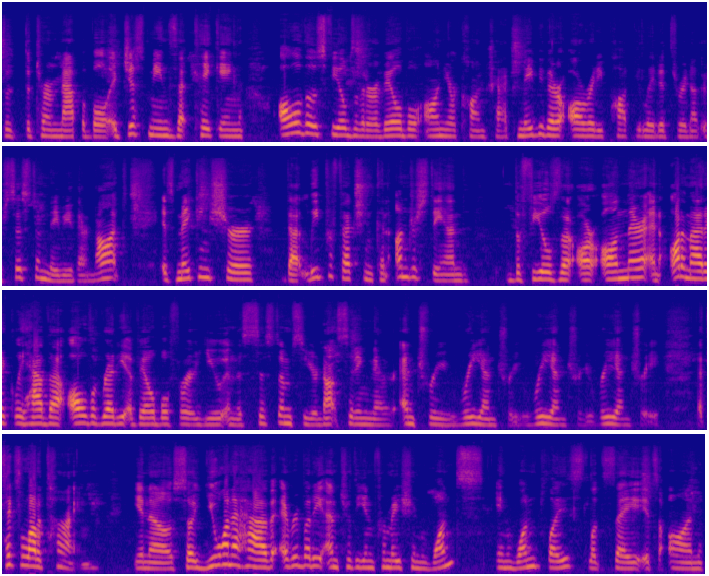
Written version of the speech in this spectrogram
the, the term mappable, it just means that taking all of those fields that are available on your contract. Maybe they're already populated through another system, maybe they're not. It's making sure that Lead Perfection can understand the fields that are on there and automatically have that all already available for you in the system so you're not sitting there entry, re entry, re entry, re entry. That takes a lot of time you know so you want to have everybody enter the information once in one place. Let's say it's on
